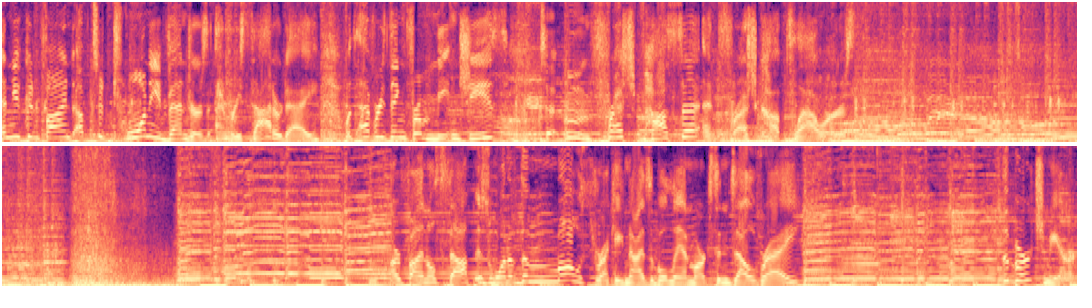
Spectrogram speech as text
And you can find up to 20 vendors every Saturday with everything from meat and cheese to mm, fresh pasta and fresh cut flowers. Our final stop is one of the most recognizable landmarks in Del Ray, the Birchmere.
